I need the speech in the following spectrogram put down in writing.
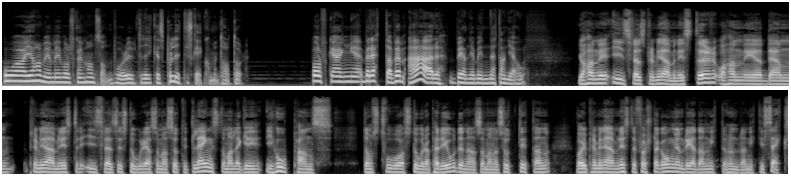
Och jag har med mig Wolfgang Hansson, vår utrikespolitiska kommentator. Wolfgang, berätta, vem är Benjamin Netanyahu? Ja, han är Israels premiärminister och han är den premiärminister i Israels historia som har suttit längst om man lägger ihop hans de två stora perioderna som han har suttit. Han var ju premiärminister första gången redan 1996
